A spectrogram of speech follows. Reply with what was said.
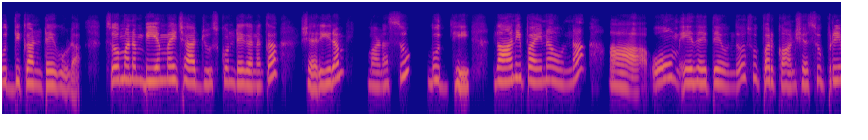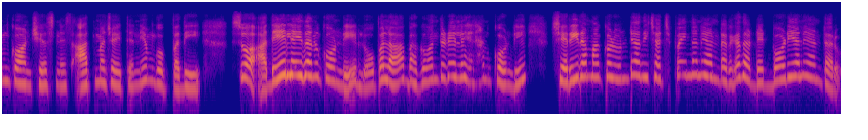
బుద్ధి కంటే కూడా. సో మనం బిఎంఐ చార్ట్ చూసుకుంటే గనక శరీరం మనస్సు బుద్ధి. దానిపైన ఉన్న ఆ ఓం ఏదైతే ఉందో సూపర్ కాన్షియస్ సుప్రీం కాన్షియస్నెస్ ఆత్మ చైతన్యం గొప్పది. సో అదే లేదనుకోండి లోపల భగవంతుడే లేదనుకోండి శరీరం అక్కడ ఉంటే అది చచ్చిపోయిందని అంటారు కదా డెడ్ బాడీ అని అంటారు.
